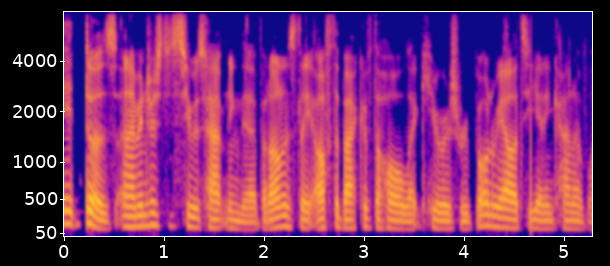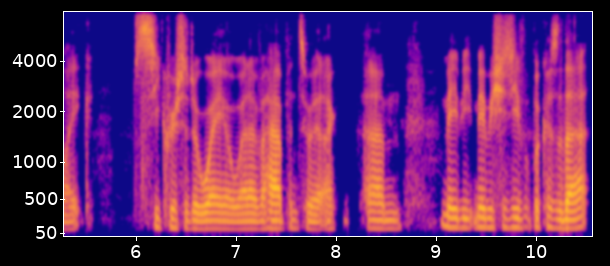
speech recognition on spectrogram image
It does, and I'm interested to see what's happening there. But honestly, off the back of the whole like Heroes Reborn reality getting kind of like secreted away or whatever happened to it. I, um, maybe maybe she's evil because of that.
